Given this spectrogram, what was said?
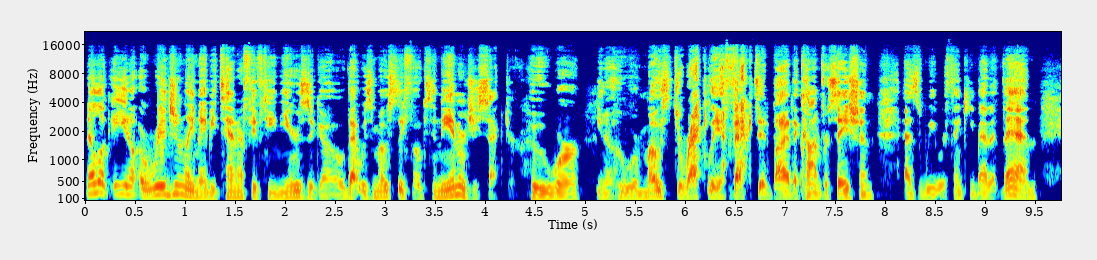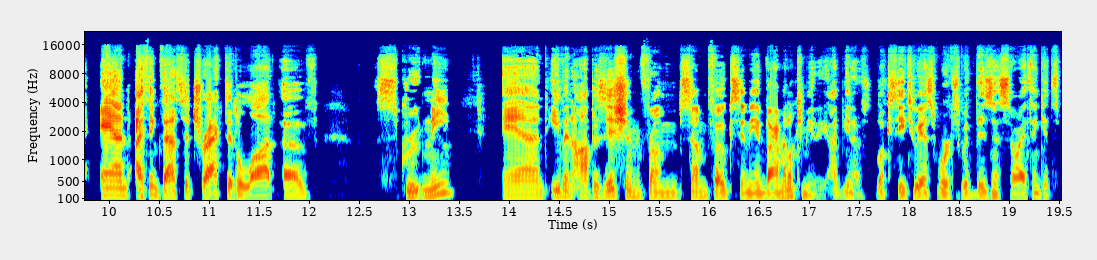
Now, look, you know, originally maybe ten or fifteen years ago, that was mostly folks in the energy sector who were, you know, who were most directly affected by the conversation as we were thinking about it then, and I think that's attracted a lot of scrutiny and even opposition from some folks in the environmental community. I, you know, look, C2S works with business, so I think it's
